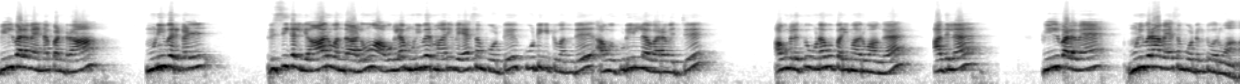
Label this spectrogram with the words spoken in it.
வில்வளவன் என்ன பண்ணுறான் முனிவர்கள் ரிஷிகள் யார் வந்தாலும் அவங்கள முனிவர் மாதிரி வேஷம் போட்டு கூட்டிக்கிட்டு வந்து அவங்க குடியில் வர வச்சு அவங்களுக்கு உணவு பரிமாறுவாங்க. அதில் வில்வளவன் முனிவராக வேஷம் போட்டுக்கிட்டு வருவான்.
